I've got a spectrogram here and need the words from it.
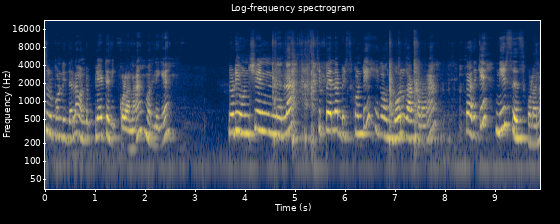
ಸುಳ್ಕೊಂಡಿದ್ದೆಲ್ಲ ಒಂದು ಪ್ಲೇಟಲ್ಲಿ ಇಟ್ಕೊಳ್ಳೋಣ ಮೊದಲಿಗೆ. ನೋಡಿ ಹುಣಸೆಹಣ್ಣೆಲ್ಲ ಚಿಪ್ಪೆ ಎಲ್ಲ ಬಿಡಿಸ್ಕೊಂಡು ಈಗ ಒಂದು ಬೌಲ್ಗೆ ಹಾಕ್ಕೊಳ್ಳೋಣ ಸೊ ಅದಕ್ಕೆ ನೀರು ಸೇರಿಸ್ಕೊಳ್ಳೋಣ.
